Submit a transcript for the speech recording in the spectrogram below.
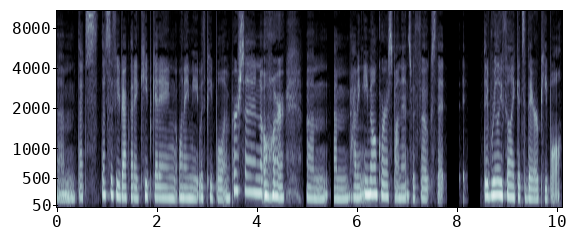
um, that's that's the feedback that I keep getting when I meet with people in person, or um, I'm having email correspondence with folks that they really feel like it's their people.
